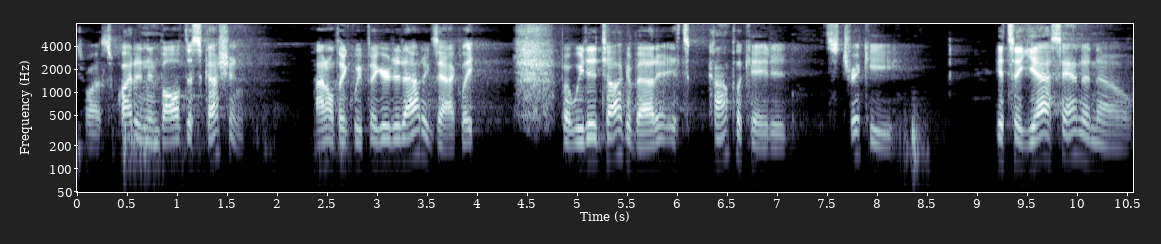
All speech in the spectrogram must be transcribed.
So it's quite an involved discussion. I don't think we figured it out exactly, but we did talk about it. It's complicated, it's tricky. It's a yes and a no.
